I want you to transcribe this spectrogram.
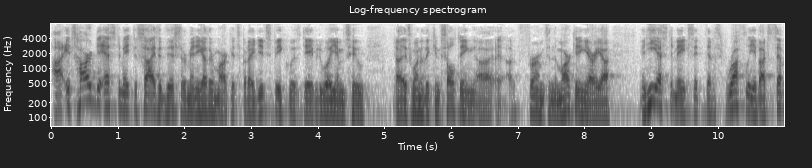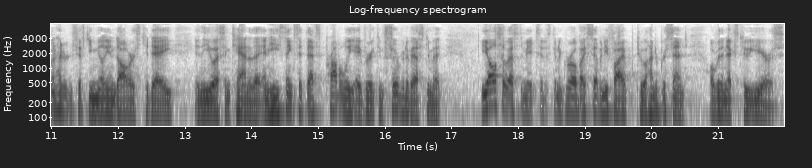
Uh, it's hard to estimate the size of this or many other markets, but I did speak with David Williams, who uh, is one of the consulting uh, uh firms in the marketing area, and he estimates that, that it's roughly about $750 million today in the U.S. and Canada, and he thinks that that's probably a very conservative estimate. He also estimates that it's going to grow by 75 to 100 percent over the next two years.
